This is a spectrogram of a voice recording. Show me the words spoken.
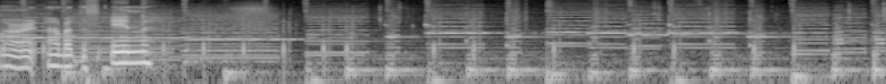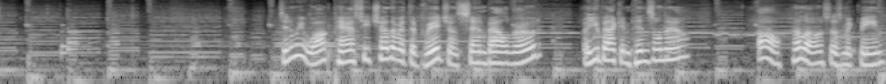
Alright, how about this inn? Didn't we walk past each other at the bridge on Sandbal Road? Are you back in Pinzel now? Oh, hello, says McBain.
